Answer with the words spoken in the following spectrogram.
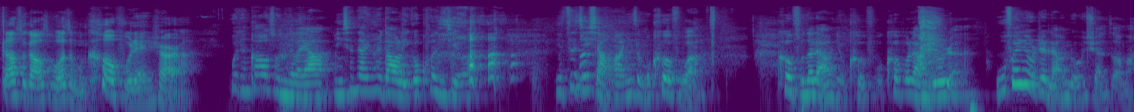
告诉告诉我怎么克服这事儿啊？我已经告诉你了呀，你现在遇到了一个困境，你自己想啊，你怎么克服啊？克服得了你就克服，克服不了你就忍，无非就是这两种选择嘛。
